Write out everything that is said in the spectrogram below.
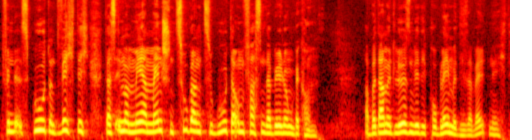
Ich finde es gut und wichtig, dass immer mehr Menschen Zugang zu guter, umfassender Bildung bekommen. Aber damit lösen wir die Probleme dieser Welt nicht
